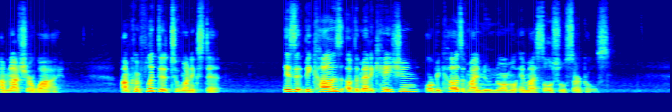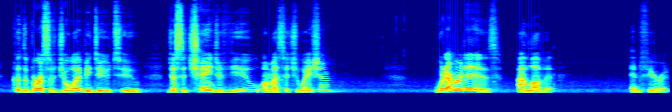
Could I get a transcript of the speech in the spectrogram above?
I'm not sure why. I'm conflicted to one extent. Is it because of the medication or because of my new normal in my social circles? Could the burst of joy be due to just a change of view on my situation? Whatever it is, I love it and fear it.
